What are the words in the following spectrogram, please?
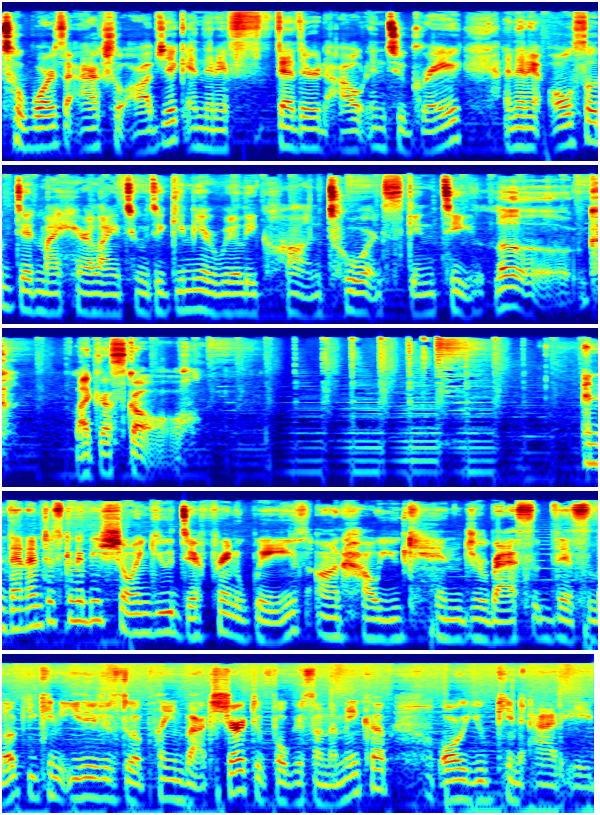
towards the actual object and then it feathered out into gray. And then I also did my hairline too to give me a really contoured skinty look. Like a skull. And then I'm just going to be showing you different ways on how you can dress this look. You can either just do a plain black shirt to focus on the makeup, or you can add a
